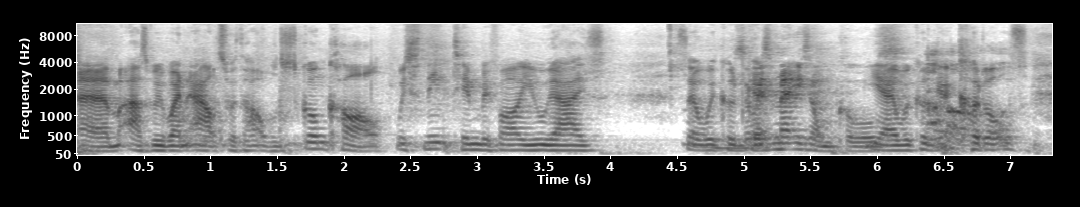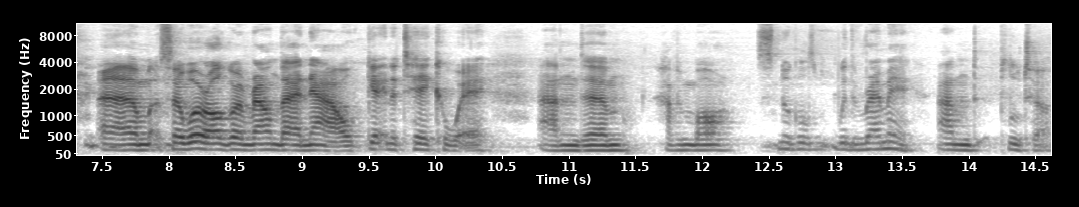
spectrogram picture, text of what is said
um, as we went out. So we thought we'll just go and call. We sneaked in before you guys, so we could So get he's met his uncles. yeah we could get cuddles. Um, so we're all going round there now, getting a takeaway and um, having more snuggles with Remy and Pluto.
